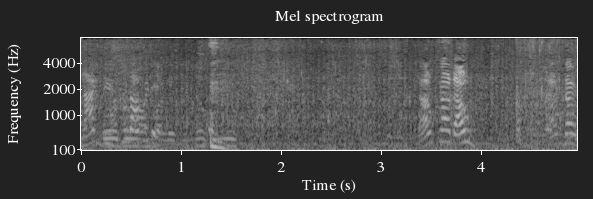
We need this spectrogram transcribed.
Nát đi xuống đó mới để Đóng ra đóng đâu? đóng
